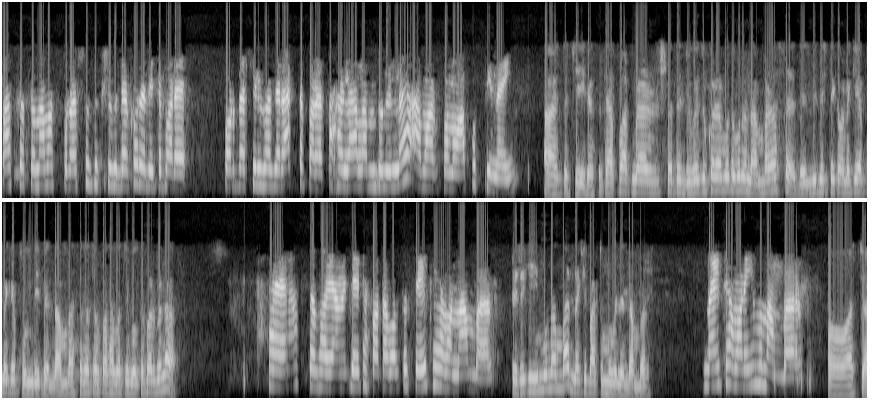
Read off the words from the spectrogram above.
পাঁচ সপ্তাহ নামাজ পড়ার সুযোগ সুবিধা করে দিতে পারে, পর্দাশীল ভাবে রাখতে পারে, তাহলে আলহামদুলিল্লাহ আমার কোনো আপত্তি নাই। আচ্ছা ঠিক আছে। তা আপু আপনার সাথে যোগাযোগ করার মতো কোনো নাম্বার আছে? দেশ বিদেশ থেকে অনেকেই আপনাকে ফোন দিবেন নাম্বার ছাড়া তো কথাবার্তা বলতে পারবে না? হ্যাঁ আচ্ছা ভাই আমি যেটা কথা বলতেছি এইটাই আমার নাম্বার। এটা কি ইমো নাম্বার নাকি বাটন মোবাইলের নাম্বার? না এটা আমার ইমো নাম্বার। ও আচ্ছা।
